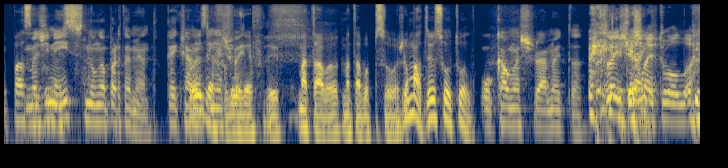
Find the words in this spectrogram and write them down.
Eu passo Imagina por isso num apartamento. O que é que já Pois não é, tinhas fodido, é feito? Matava, matava pessoas. Eu mato, eu sou o tolo. O cão a chorar a noite toda. Dois Ele é tolo.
